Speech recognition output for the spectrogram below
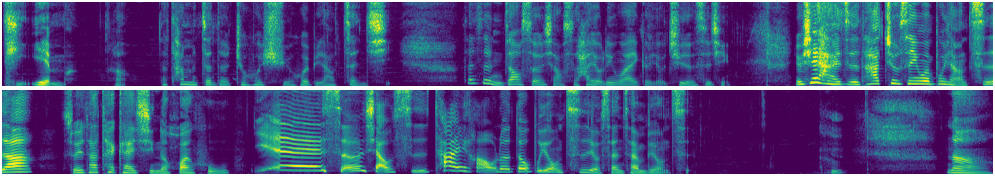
体验嘛，好，那他们真的就会学会比较珍惜。但是你知道，十二小时还有另外一个有趣的事情，有些孩子他就是因为不想吃啊，所以他太开心了，欢呼耶，十二小时太好了，都不用吃，有三餐不用吃。嗯，那。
